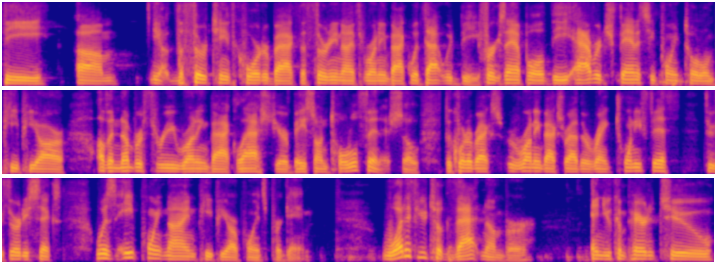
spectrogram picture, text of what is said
the um, you know, the 13th quarterback, the 39th running back, what that would be. For example, the average fantasy point total in PPR of a number three running back last year based on total finish. So the quarterbacks, running backs rather, ranked 25th through 36 was 8.9 PPR points per game. What if you took that number and you compared it to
